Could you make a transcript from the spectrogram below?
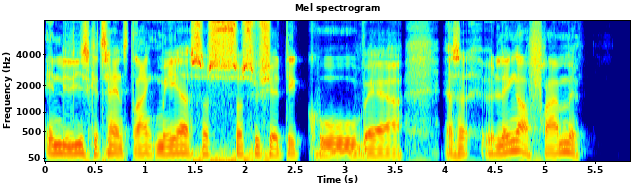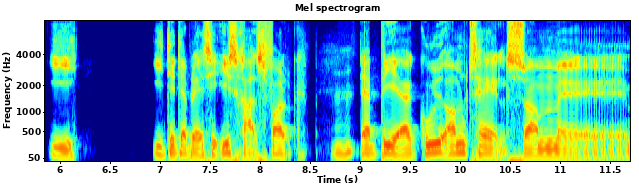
endelig lige skal tage en streng mere, så, så synes jeg, at det kunne være altså, længere fremme i, i det, der bliver til Israels folk. Mm-hmm. Der bliver Gud omtalt som, øh,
